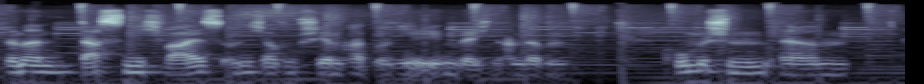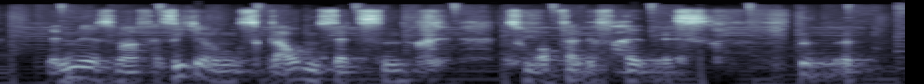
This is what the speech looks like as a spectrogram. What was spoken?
Wenn man das nicht weiß und nicht auf dem Schirm hat und hier irgendwelchen anderen komischen, ähm, nennen wir es mal Versicherungsglaubenssätzen zum Opfer gefallen ist.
